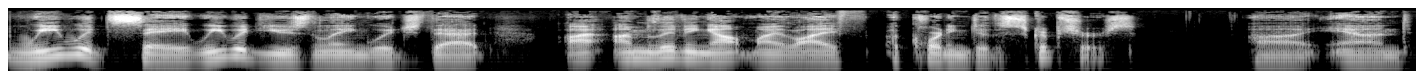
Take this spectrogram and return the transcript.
we would say we would use language that I, am living out my life according to the Scriptures, uh, and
